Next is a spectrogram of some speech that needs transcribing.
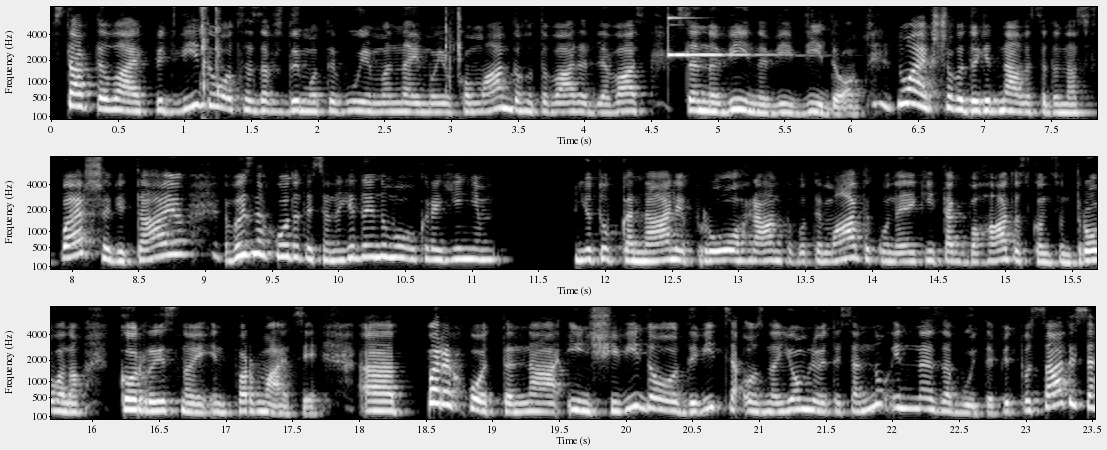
Ставте лайк під відео, це завжди мотивує мене і мою команду готувати для вас все нові і нові відео. Ну а якщо ви доєдналися до нас вперше, вітаю! Ви знаходитеся на єдиному в Україні. Ютуб каналі про грантову тематику, на якій так багато сконцентровано корисної інформації. Е, Переходьте на інші відео, дивіться, ознайомлюйтеся. Ну і не забудьте підписатися,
